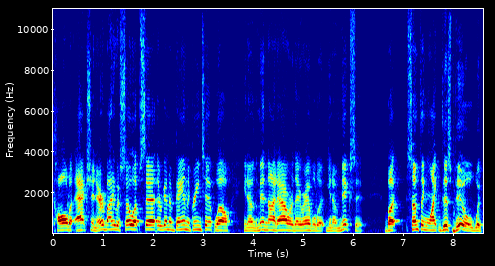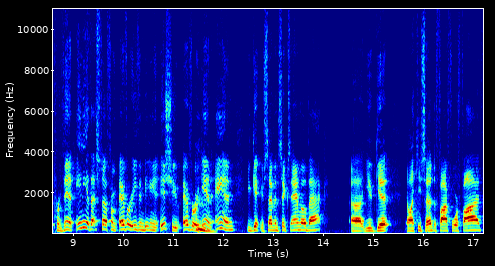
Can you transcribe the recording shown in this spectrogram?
call to action. Everybody was so upset they were going to ban the green tip. Well, you know, the midnight hour, they were able to, you know, nix it. But something like this bill would prevent any of that stuff from ever even being an issue ever again. and you get your 7.6 ammo back. Uh, you'd get, like you said, the 5.45.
